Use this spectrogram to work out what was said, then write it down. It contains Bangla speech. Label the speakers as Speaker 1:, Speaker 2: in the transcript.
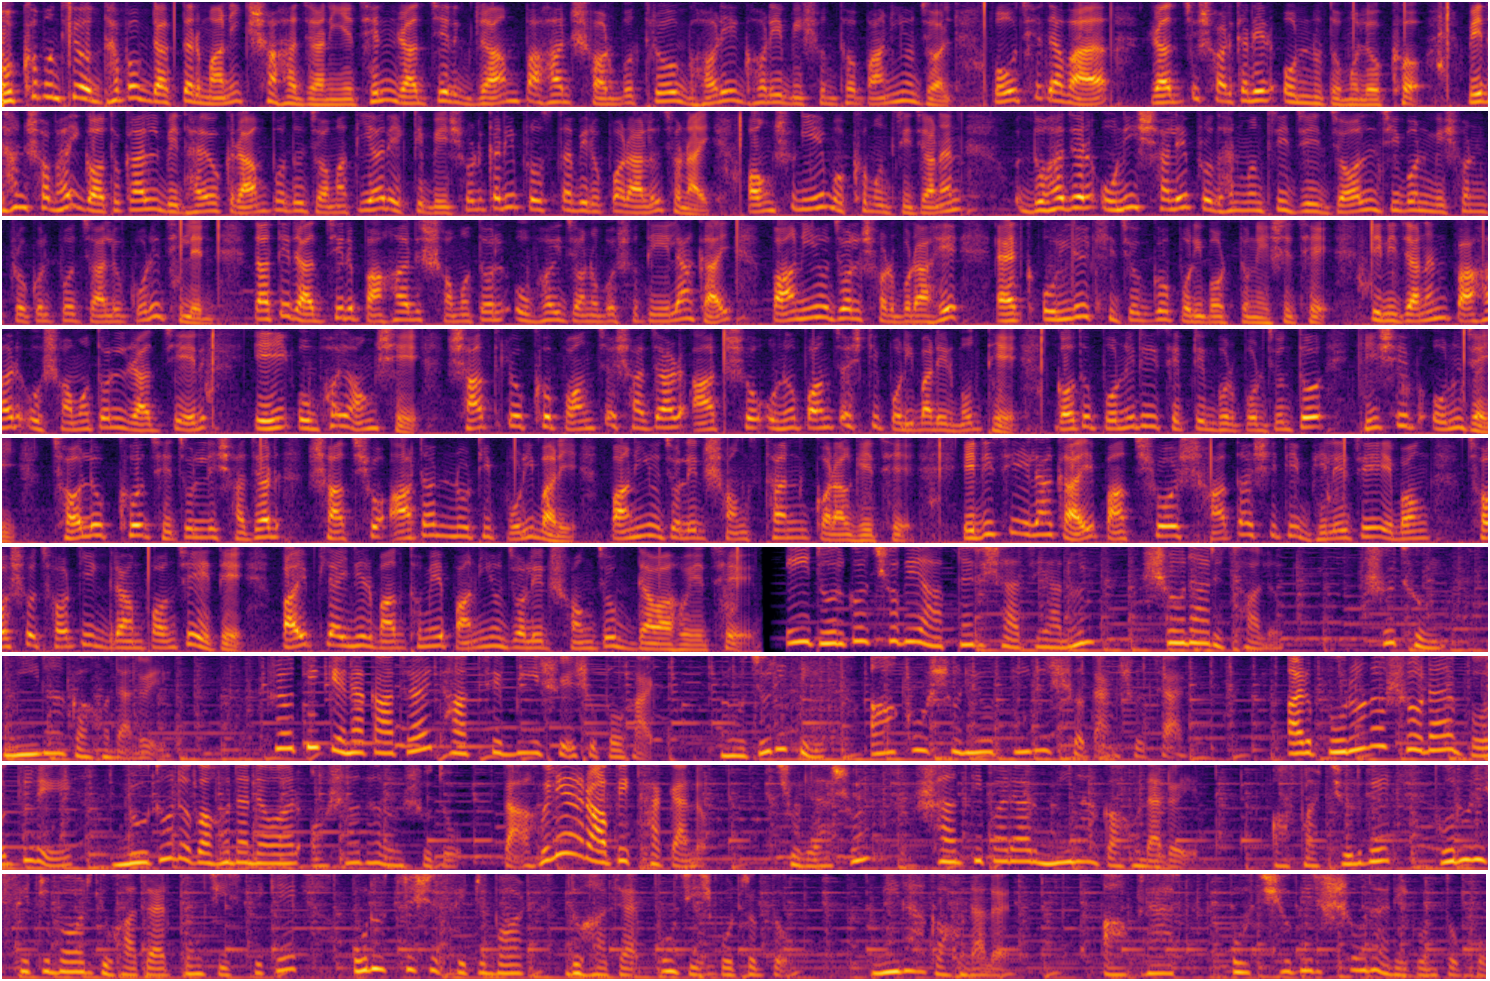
Speaker 1: মুখ্যমন্ত্রী অধ্যাপক ডাক্তার মানিক সাহা জানিয়েছেন, রাজ্যের গ্রাম পাহাড় সর্বত্র ঘরে ঘরে বিশুদ্ধ পানীয় জল পৌঁছে দেওয়া রাজ্য সরকারের অন্যতম লক্ষ্য। বিধানসভায় গতকাল বিধায়ক রামপদ জমাতিয়ার একটি বেসরকারি প্রস্তাবের উপর আলোচনায় অংশ নিয়ে মুখ্যমন্ত্রী জানান দু হাজার উনিশ সালে প্রধানমন্ত্রী যে জল জীবন মিশন প্রকল্প চালু করেছিলেন, তাতে রাজ্যের পাহাড় সমতল উভয় জনবসতি এলাকায় পানীয় জল সরবরাহে এক উল্লেখযোগ্য পরিবর্তন এসেছে। তিনি জানান, পাহাড় ও সমতল রাজ্যের এই উভয় অংশে সাত লক্ষ পঞ্চাশ হাজার আটশো উনপঞ্চাশটি পরিবারের মধ্যে গত পনেরোই সেপ্টেম্বর পর্যন্ত হিসেব অনুযায়ী ছ লক্ষ ছেচল্লিশ হাজার সাতশো আটান্নটি পরিবারে পানীয় জলের সংস্থান করা গেছে। এডিসি এলাকায় পাঁচশো সাতাশিটি ভিলেজে এবং ছশো ছটি গ্রাম পঞ্চায়েতে পাইপলাইনের মাধ্যমে পানীয় জলের সংযোগ দেওয়া হয়েছে।
Speaker 2: এই দুর্গোৎসবে আপনার সাজিয়ে আনুন সোনার ঝলক। শুধুই মীনা গহনালয়ে প্রতি কেনাকাটায় থাকছে বিশেষ উপহার। মজুরিতে আকর্ষণীয় তিরিশ শতাংশ ছাড়। আর পুরনো সোনার বদলে নতুন গহনা নেওয়ার অসাধারণ সুযোগ। তাহলে আর অপেক্ষা কেন? চলে আসুন শান্তিপাড়ার মীনা গহনালয়ে অফার চলবে পনেরোই সেপ্টেম্বর দু হাজার পঁচিশ থেকে উনত্রিশে সেপ্টেম্বর দু হাজার পঁচিশ পর্যন্ত। মীনা গহনালয় আপনার উৎসবের সোনালী গন্তব্য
